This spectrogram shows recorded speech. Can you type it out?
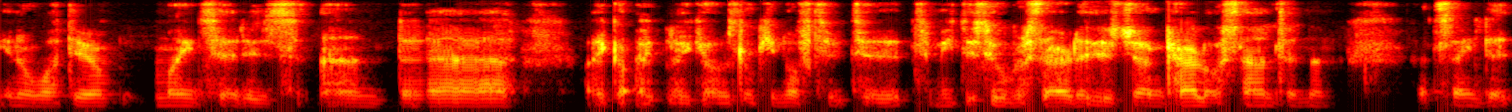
you know what their mindset is. And uh, I got like I was lucky enough to, to, to meet the superstar that is Giancarlo Stanton and that signed it,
